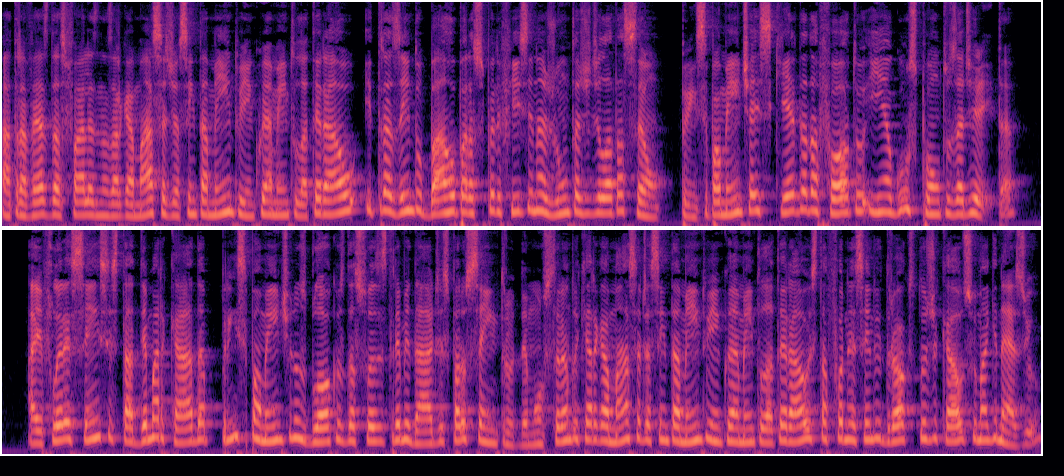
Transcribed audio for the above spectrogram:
através das falhas nas argamassas de assentamento e encunhamento lateral e trazendo o barro para a superfície nas juntas de dilatação, principalmente à esquerda da foto e em alguns pontos à direita. A eflorescência está demarcada principalmente nos blocos das suas extremidades para o centro, demonstrando que a argamassa de assentamento e encunhamento lateral está fornecendo hidróxido de cálcio e magnésio,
